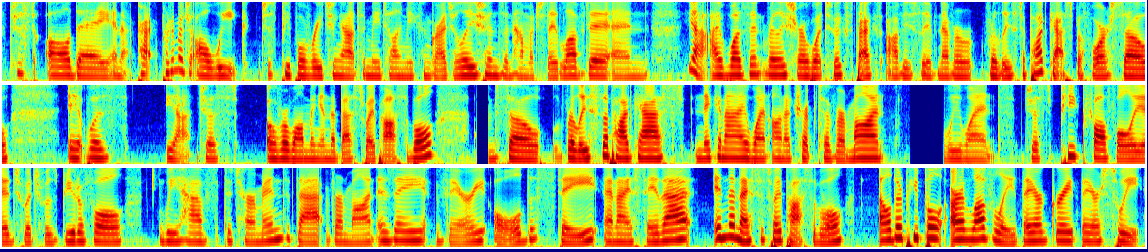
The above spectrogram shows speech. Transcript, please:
just all day and pretty much all week, just people reaching out to me, telling me congratulations and how much they loved it. And yeah, I wasn't really sure what to expect. Obviously, I've never released a podcast before. So, it was yeah, just overwhelming in the best way possible. Um, so, released the podcast. Nick and I went on a trip to Vermont. We went just peak fall foliage, which was beautiful. We have determined that Vermont is a very old state, and I say that in the nicest way possible. Elder people are lovely, they are great, they are sweet.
